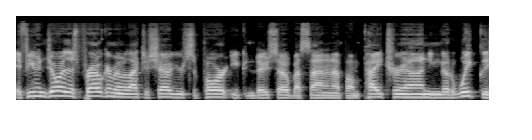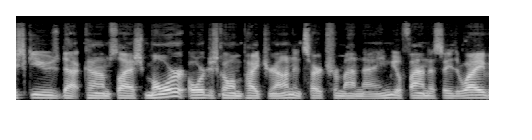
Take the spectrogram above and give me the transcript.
if you enjoy this program and would like to show your support, you can do so by signing up on Patreon. You can go to weeklyskews.com slash more or just go on Patreon and search for my name. You'll find us either way.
